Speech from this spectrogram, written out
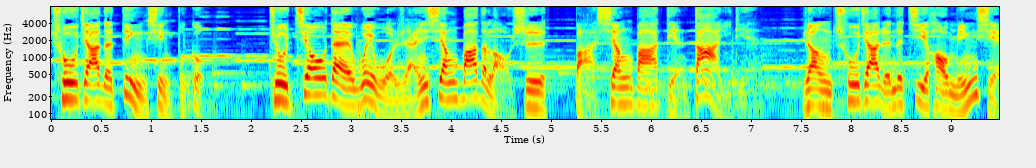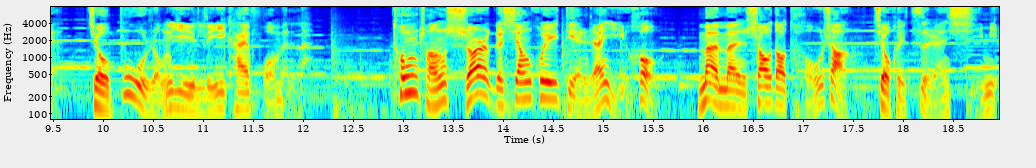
出家的定性不够。就交代为我燃香巴的老师把香巴点大一点，让出家人的记号明显，就不容易离开佛门了。通常十二个香灰点燃以后，慢慢烧到头上，就会自然熄灭。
